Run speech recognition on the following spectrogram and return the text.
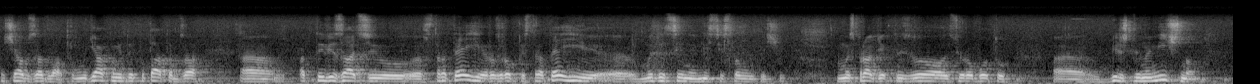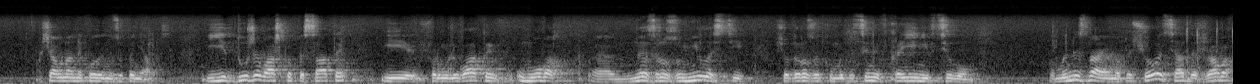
Хоча б за два. Тому дякую депутатам за е, активізацію е, стратегії, розробки стратегії е, медицини в місті Славутичі. Ми справді активізували цю роботу більш динамічно, хоча вона ніколи не зупинялася. Її дуже важко писати і формулювати в умовах е, незрозумілості щодо розвитку медицини в країні в цілому. Ми не знаємо, до чого ця держава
